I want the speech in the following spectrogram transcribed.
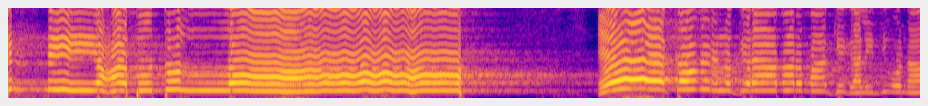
ইন্নি আবুদুল্লাহ। এ লোকেরা, আমার মাকে গালি দিও না।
